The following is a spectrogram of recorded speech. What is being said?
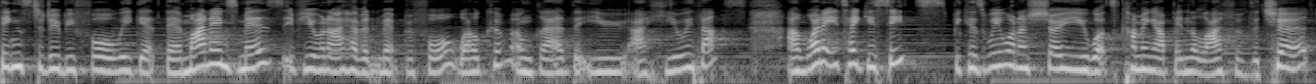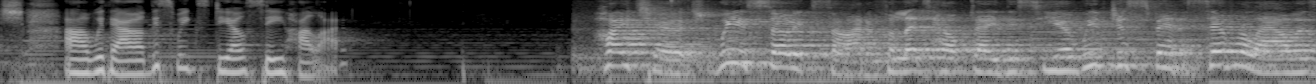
things to do before we get there. My name's Mez. If you and I haven't met before, welcome. I'm glad that you are here with us. Um, why don't you take your seats? Because we want to show you what's coming up in the life of the church uh, with our this week's DLC highlight. Hi, church. We are so excited for Let's Help Day this year. We've just spent several hours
